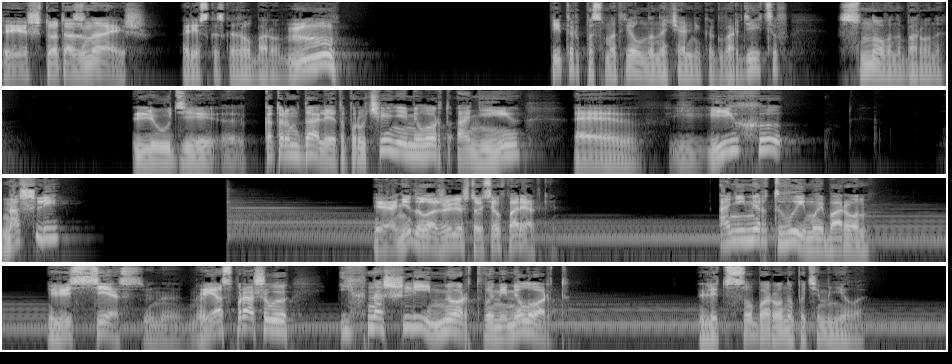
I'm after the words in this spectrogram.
«Ты что-то знаешь», — резко сказал барон. «Ну?» Питер посмотрел на начальника гвардейцев, снова на барона. «Люди, э, которым дали это поручение, милорд, они... Э, их... нашли». И они доложили, что все в порядке. Они мертвы, мой барон. Естественно. Но я спрашиваю... Их нашли мертвыми, милорд. Лицо барона потемнело.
